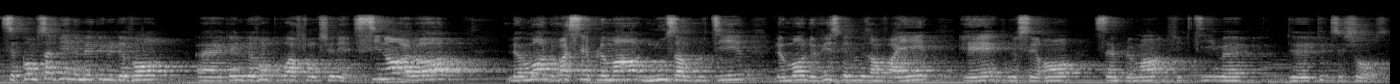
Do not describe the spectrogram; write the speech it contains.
C'est comme ça, bien aimé, que nous devons, euh, pouvoir fonctionner. Sinon, alors, le monde va simplement nous engloutir, le monde risque de nous envahir et nous serons simplement victimes de toutes ces choses.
